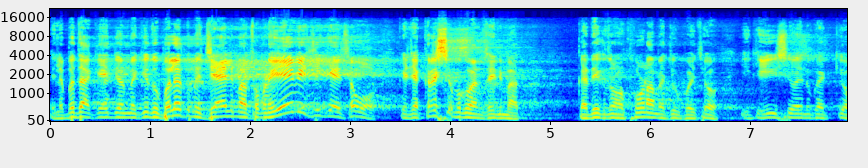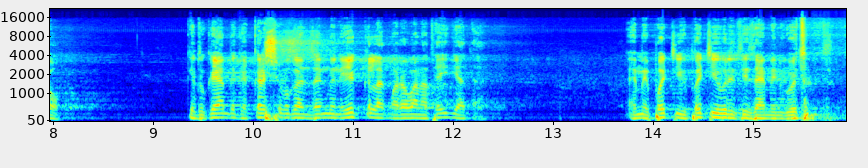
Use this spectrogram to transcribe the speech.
એટલે બધા કેદીઓને મેં કીધું, ભલે તમે જેલમાં છો, પણ એવી જગ્યાએ છો કે જ્યાં કૃષ્ણ ભગવાન જૈનમાં કદીક જણો ખૂણામાંથી ઊભો થયો. એ કે એ સિવાયનું કંઈક કયો. કીધું કેમ કે કૃષ્ણ ભગવાન જન્મીને એક કલાકમાં રવાના થઈ ગયા હતા એમ પચી પચી વર્ષથી જામીન ગોઠવ્યું.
